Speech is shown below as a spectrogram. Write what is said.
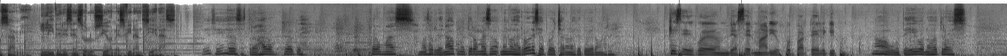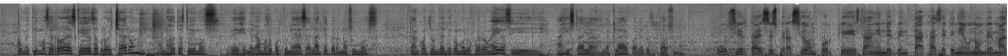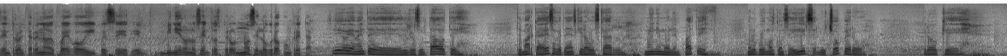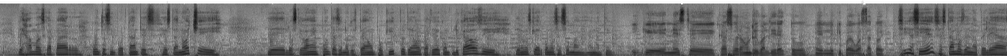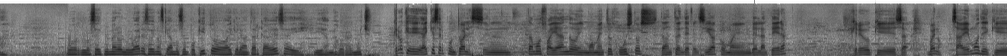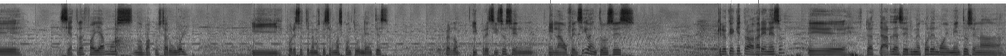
COSAMI, líderes en soluciones financieras. Sí, sí, ellos trabajaron, creo que fueron más, más ordenados, cometieron menos errores y aprovecharon los que tuvieron arriba. ¿Qué se dejó de hacer Mario por parte del equipo? No, como te digo, nosotros cometimos errores que ellos aprovecharon, nosotros tuvimos, eh, generamos oportunidades adelante, pero no fuimos tan contundentes como lo fueron ellos y ahí está la clave para el resultado final. Hubo cierta desesperación porque estaban en desventaja, se tenía un hombre más dentro del terreno de juego y pues eh, eh, vinieron los centros, pero no se logró concretar. Sí, obviamente el resultado te, te marca eso, que tenías que ir a buscar mínimo el empate. No lo pudimos conseguir, se luchó, pero creo que dejamos escapar puntos importantes esta noche y de los que van en punta se nos despega un poquito, tenemos partidos complicados y tenemos que ver cómo se suman en Antiguo. Y que en este caso era un rival directo el equipo de Guastatoy. Sí, así es, estamos en la pelea por los seis primeros lugares, hoy nos quedamos un poquito, hay que levantar cabeza y, a mejorar mucho. Creo que hay que ser puntuales, estamos fallando en momentos justos, tanto en defensiva como en delantera. Creo que, bueno, sabemos de que si atrás fallamos nos va a costar un gol y por eso tenemos que ser más contundentes perdón, y precisos en, la ofensiva. Entonces, creo que hay que trabajar en eso, eh, tratar de hacer mejores movimientos en la,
